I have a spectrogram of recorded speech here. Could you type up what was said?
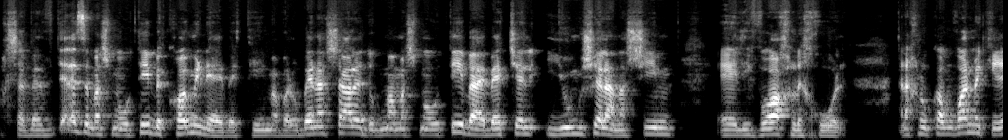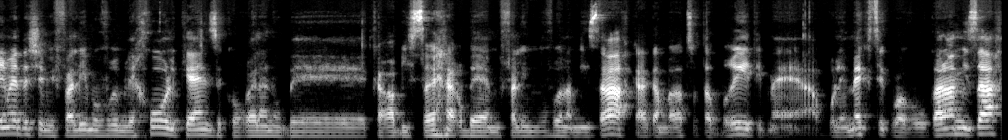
עכשיו ההבדל הזה משמעותי בכל מיני היבטים, אבל הוא בין השאר לדוגמה משמעותי בהיבט של איום של אנשים אה, לברוח לחו"ל. אנחנו כמובן מכירים את זה שמפעלים עוברים לחו"ל, כן, זה קורה לנו, ב... קרה בישראל, הרבה מפעלים עוברים למזרח, קרה גם בארצות הברית, אם אה, עברו למקסיקו, עברו גם למזרח,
